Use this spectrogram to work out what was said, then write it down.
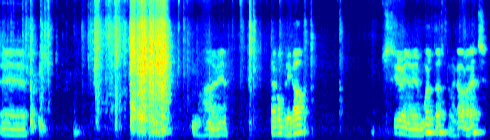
Eh, madre mía, está complicado. Sí viene bien muerto esto, me cago en la leche.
